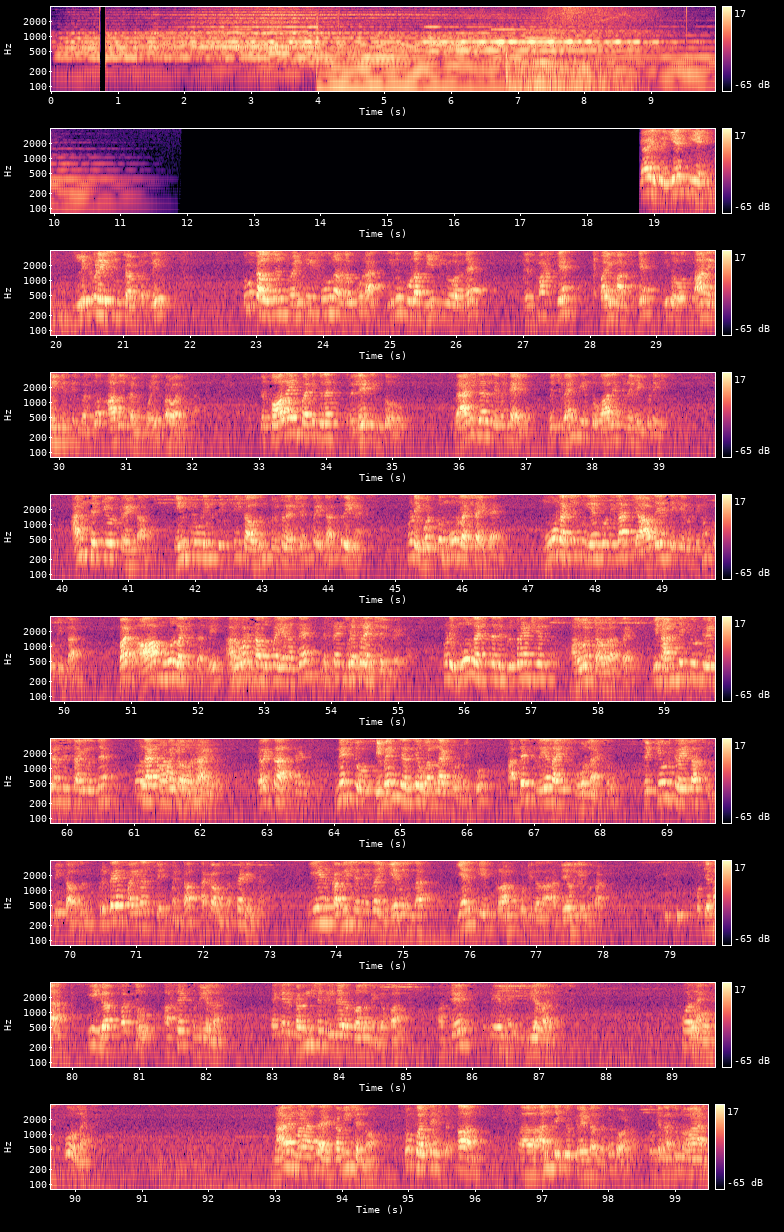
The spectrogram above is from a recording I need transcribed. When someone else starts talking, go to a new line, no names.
Guys, ACA liquidation chapter ಅಲ್ಲಿ two thousand twenty two ನಲ್ಲೂ ಕೂಡ ಇದು ಕೂಡ ಬಿ ಸಿ ಯು ಅವ್ರದ್ದೇ ಎಷ್ಟು ಮಾರ್ಕ್ಸ್ಗೆ ಫೈವ್ ಮಾರ್ಕ್ಸ್ಗೆ ಇದು non N E P syllabus ಆದ್ರೂ ಕಲ್ತ್ಕೊಳ್ಳಿ ಪರವಾಗಿಲ್ಲ. The following particulars relating to Vadigal limited which went into voluntary liquidation unsecured creditors including sixty thousand preferential creditors three lakhs ನೋಡಿ ಒಟ್ಟು ಮೂರು ಲಕ್ಷ ಇದೆ. ಮೂರು ಲಕ್ಷಕ್ಕೂ ಏನ್ ಕೊಟ್ಟಿಲ್ಲ? ಯಾವುದೇ ಸೆಕ್ಯೂರಿಟಿನೂ ಕೊಟ್ಟಿಲ್ಲ. ಬಟ್ ಆ ಮೂರು ಲಕ್ಷದಲ್ಲಿ ಅರವತ್ ಸಾವಿರ ರೂಪಾಯಿ ಏನಂತೆ. ಪ್ರಿಫರೆನ್ಷಿಯಲ್ ಕ್ರೆಡಿಟರ್ಸ್ ನೋಡಿ ಮೂರು ಲಕ್ಷದಲ್ಲಿ ಪ್ರಿಫರೆನ್ಷಿಯಲ್ ಅರವತ್ ಸಾವಿರ ಆದ್ರೆ ಇನ್ ಅನ್ಸೆಕ್ಯೂರ್ಡ್ ಕ್ರೆಡಿಟರ್ಸ್ ಎಷ್ಟಾಗಿರುತ್ತೆ? ಟೂ ಲ್ಯಾಕ್ ಫಾರ್ಟಿ ತೌಸಂಡ್ ಆಗಿರುತ್ತೆ ಕರೆಕ್ಟಾ ನೆಕ್ಸ್ಟ್ ಡಿಬೆಂಚರ್ಸ್ಗೆ ಒನ್ ಲ್ಯಾಕ್ ಕೊಡಬೇಕು. Assets realise four lakhs secured creditors fifty thousand prepare final statement of account ಅಂತ ಹೇಳಿದ್ದಾರೆ ಏನು ಕಮಿಷನ್ ಇಲ್ಲ ಏನು ಇಲ್ಲ. ಏನಕ್ಕೆ ಈ ಪ್ರಾಬ್ಲಮ್ ಕೊಟ್ಟಿದ್ದಲ್ಲ ಆ ದೇವರಿಗೆ ಗೊತ್ತಾಗ್ತದೆ. ಓಕೆನಾ? ಈಗ ಫಸ್ಟ್ ಅಸೆಟ್ಸ್ ರಿಯಲೈಸ್ ಯಾಕೆಂದ್ರೆ ಕಮಿಷನ್ ಇಲ್ಲದೆ ಇರೋ ಪ್ರಾಬ್ಲಮ್ ಹೆಂಗಪ್ಪ? Assets realised
Four lakhs.
Four lakhs ನಾವೇನ್ ಮಾಡೋಣ ಅಂದ್ರೆ commission two percent on unsecure creditors ಅಂತ ಕೊಡೋಣ. ಓಕೆನಾ ಸುಮ್ಮನೆ ಮಾಡೋಣ.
